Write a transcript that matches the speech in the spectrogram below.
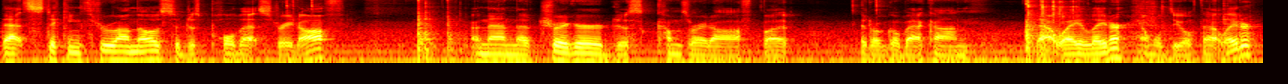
that's sticking through on those, so just pull that straight off. And then the trigger just comes right off, but it'll go back on that way later, and we'll deal with that later.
